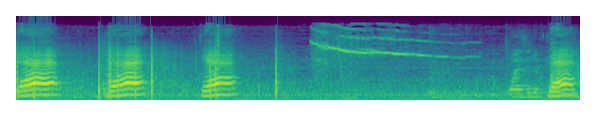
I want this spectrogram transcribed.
Yeah. Yeah. Yeah. Why is it important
